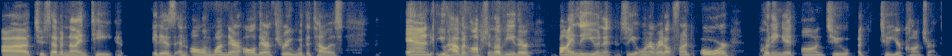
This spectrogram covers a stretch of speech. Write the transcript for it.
uh, 279T. It is an all-in-one there, all there through with the TELUS. And you have an option of either buying the unit, so you own it right up front, or putting it onto a two-year contract.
